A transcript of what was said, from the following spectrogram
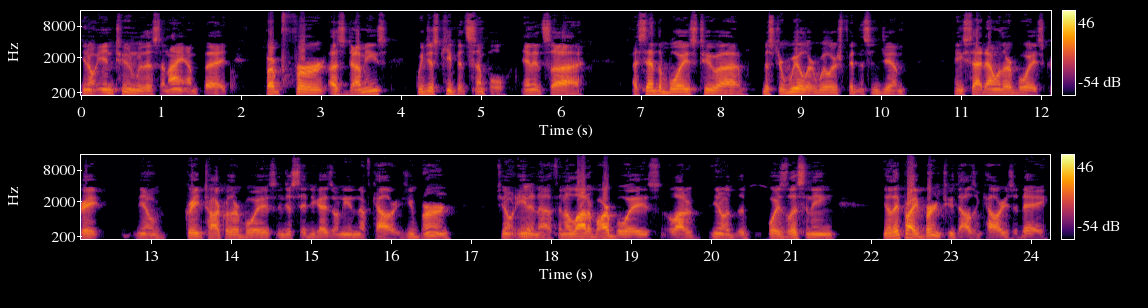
you know, in tune with this than I am. But but for us dummies, we just keep it simple. And it's uh, I sent the boys to uh, Mr. Wheeler, Wheeler's Fitness and Gym, and he sat down with our boys. Great, you know, great talk with our boys and just said, you guys don't eat enough calories. You burn, but you don't eat Yeah. enough. And a lot of our boys, a lot of, you know, the boys listening, you know, they probably burn 2,000 calories a day,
